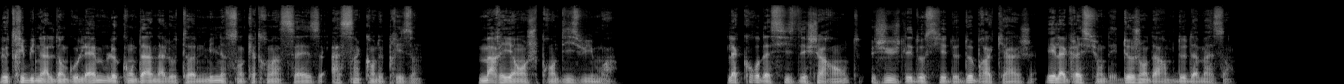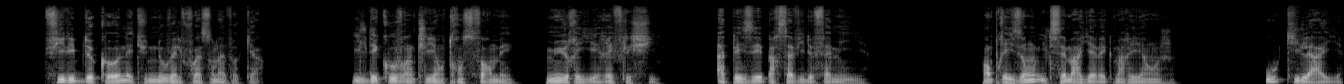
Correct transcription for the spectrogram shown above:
Le tribunal d'Angoulême le condamne à l'automne 1996 à cinq ans de prison. Marie-Ange prend 18 mois. La cour d'assises des Charentes juge les dossiers de deux braquages et l'agression des deux gendarmes de Damazan. Philippe de Caunes est une nouvelle fois son avocat. Il découvre un client transformé, mûri et réfléchi, apaisé par sa vie de famille. En prison, il s'est marié avec Marie-Ange. Où qu'il aille,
